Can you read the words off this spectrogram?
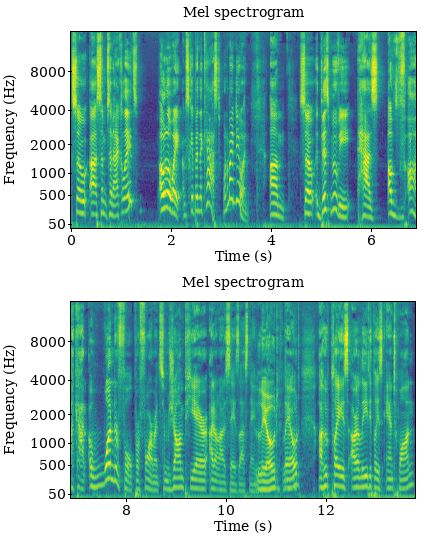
So uh, some some accolades. Oh no, wait, I'm skipping the cast. What am I doing? Um, so this movie has a oh god a wonderful performance from Jean Pierre. I don't know how to say his last name. Léaud. Léaud, uh, who plays our lead. He plays Antoine.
